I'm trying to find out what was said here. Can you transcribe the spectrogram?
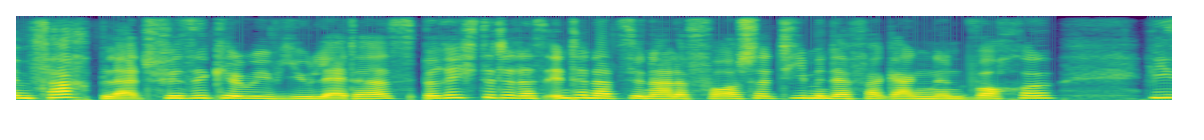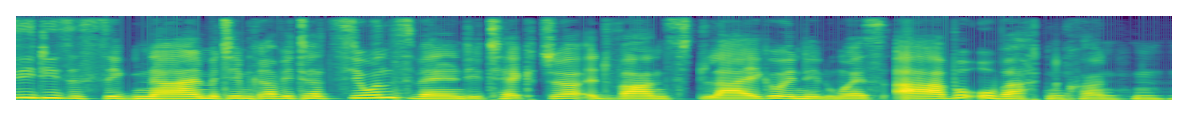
Im Fachblatt Physical Review Letters berichtete das internationale Forscherteam in der vergangenen Woche, wie sie dieses Signal mit dem Gravitationswellendetektor Advanced LIGO in den USA beobachten konnten.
